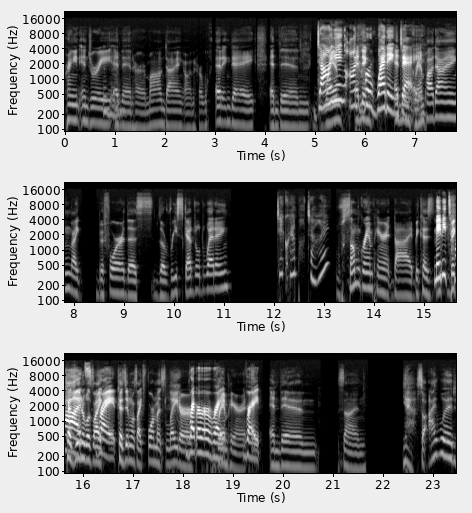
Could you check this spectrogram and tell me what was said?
brain injury, Mhm. and then her mom dying on her wedding day, and then Dying grand- on and then- her wedding and day. then grandpa dying like before the the rescheduled wedding. Did grandpa die? some grandparent died because Maybe because then it was like right. because then it was like four months later Right, right, right, right. grandparent Right. and then son yeah so I would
